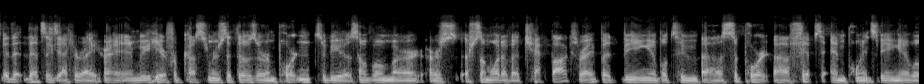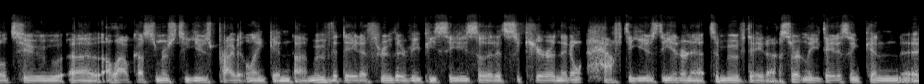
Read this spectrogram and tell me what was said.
That's exactly right, right? And we hear from customers that those are important to be. Some of them are, are, are somewhat of a checkbox, right? But being able to uh, support uh, FIPS endpoints, being able to uh, allow customers to use private link and uh, move the data through their VPCs so that it's secure and they don't have to use the internet to move data. Certainly, DataSync can uh,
